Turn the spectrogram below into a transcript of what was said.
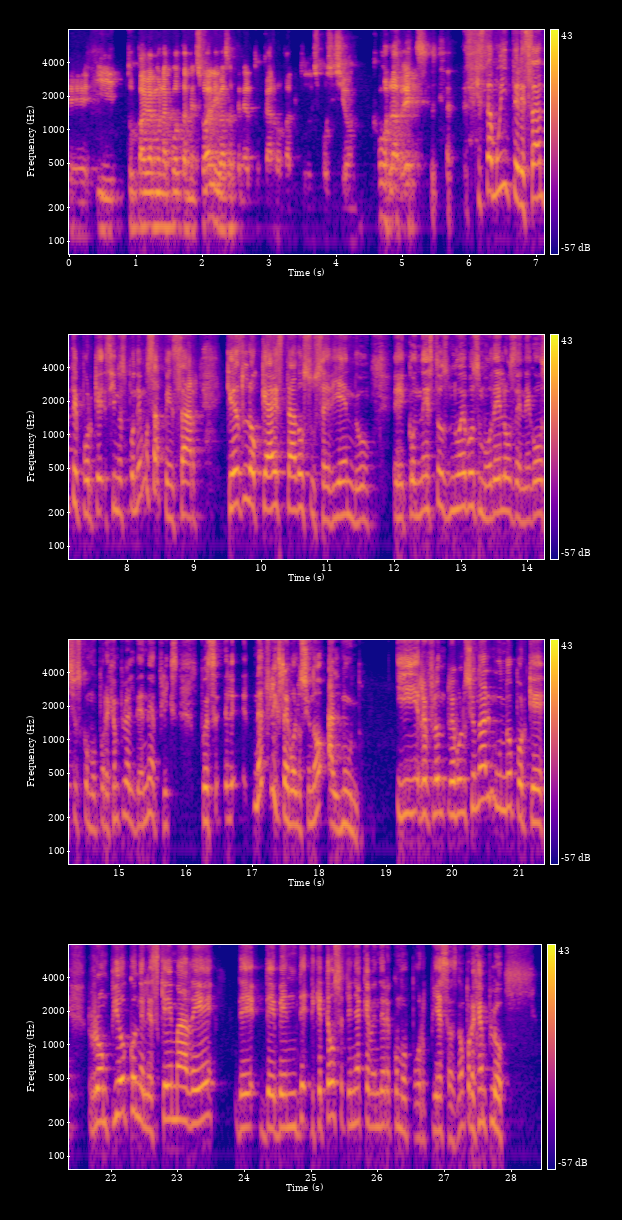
Eh, y tú págame una cuota mensual y vas a tener tu carro para tu disposición. ¿Cómo la ves? Es que está muy interesante porque si nos ponemos a pensar qué es lo que ha estado sucediendo eh, con estos nuevos modelos de negocios, como por ejemplo el de Netflix, pues Netflix revolucionó al mundo. Y revolucionó al mundo porque rompió con el esquema de, de, de, vender, de que todo se tenía que vender como por piezas, ¿no? Por ejemplo,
